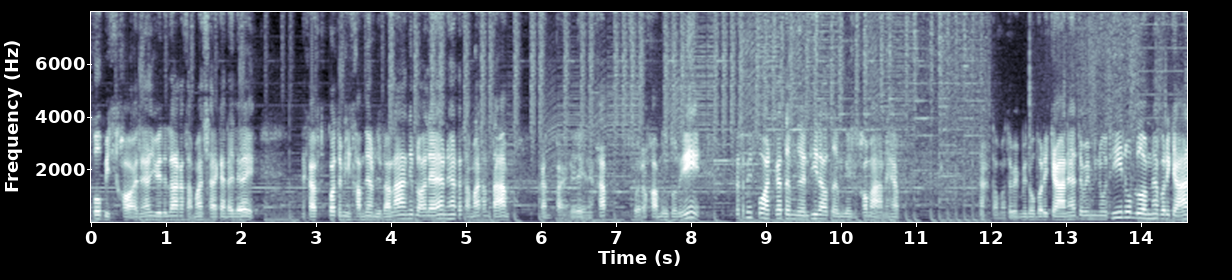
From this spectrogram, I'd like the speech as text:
พวกบิตคอยนะยูเอสดลลาก็สามารถใช้กันได้เลยนะครับก็จะมีคำแนะนำอยู่ด้านล่างเรียบร้อยแล้วนะฮะก็สามารถทำตามกันไปได้เลยนะครับส่วนความมือตัวนี้ก็จะเป็นประวัติการเติมเงินที่เราเติมเงินเข้ามานะครับ อะต่อมาจะเป็นเมนูบริการนะฮะจะเป็นเมนูที่รวบรวมนะบริการ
